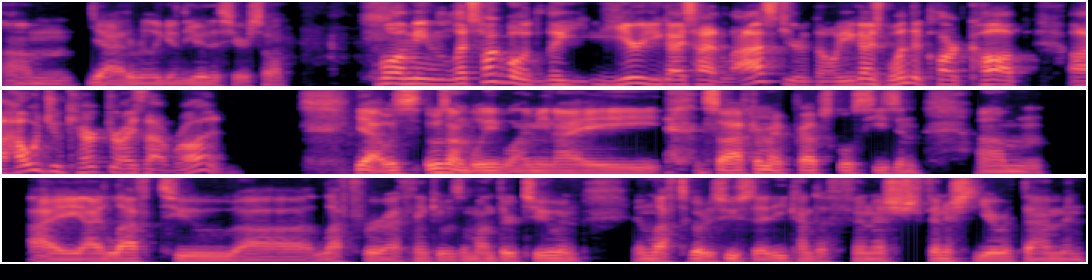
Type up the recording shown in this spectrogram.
um, yeah, I had a really good year this year. So. Well, I mean, let's talk about the year you guys had last year, though. You guys won the Clark Cup. Uh, how would you characterize that run? Yeah, it was it was unbelievable. I mean, I so after my prep school season, um, I I left to uh, left for I think it was a month or two and and left to go to Sioux City, kind of finish finish the year with them. And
